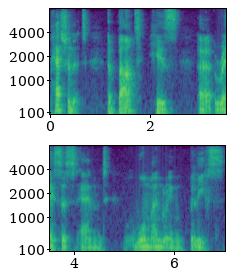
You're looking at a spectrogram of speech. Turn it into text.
passionate about his uh, racist and warmongering beliefs.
